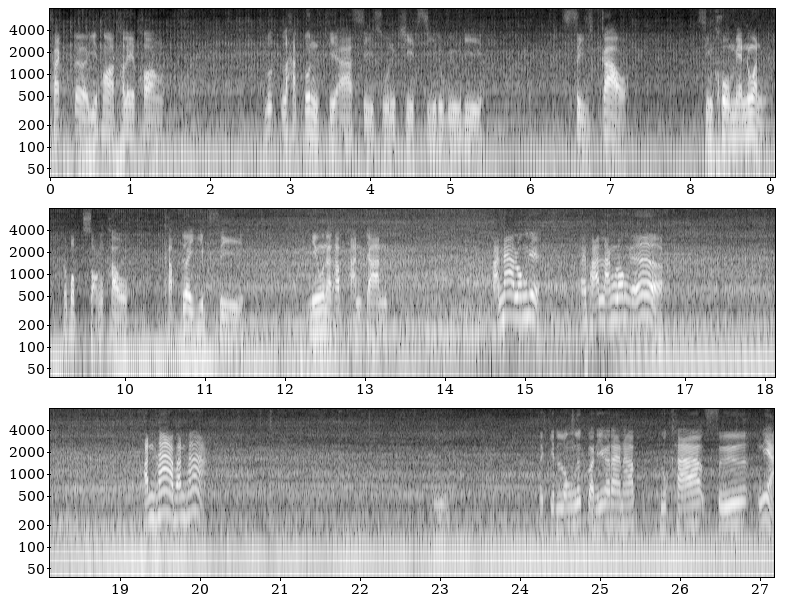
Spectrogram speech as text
แทรกเตอร์ยี่ห้อทะเลทองรุ่นรหัสรุ่น TR 40ขีด 4WD 49ซิงโครเมนวลระบบ 2เพาขับด้วย 24 นิ้วนะครับ ผ่านจานผ่านหน้าลงดิไอผ่านหลังลง เออพันห้าพันห้าจะกินลงลึกกว่านี้ก็ได้นะครับ ลูกค้าซื้อเนี่ย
